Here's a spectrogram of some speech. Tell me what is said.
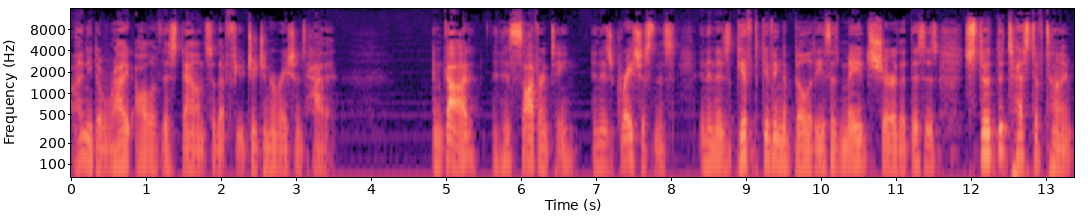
I need to write all of this down so that future generations have it. And God, in his sovereignty, in his graciousness, and in his gift giving abilities, has made sure that this has stood the test of time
